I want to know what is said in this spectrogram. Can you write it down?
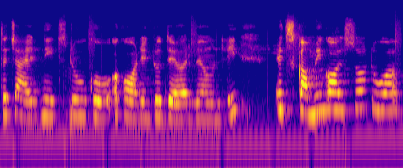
the child needs to go according to their way only. It's coming also to a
